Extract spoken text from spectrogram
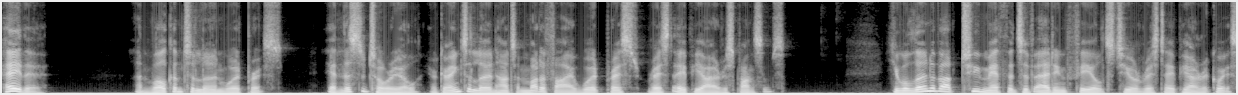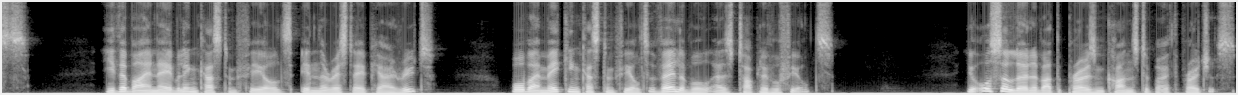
Hey there, and welcome to Learn WordPress. In this tutorial, you're going to learn how to modify WordPress REST API responses. You will learn about two methods of adding fields to your REST API requests, either by enabling custom fields in the REST API route, or by making custom fields available as top-level fields. You'll also learn about the pros and cons to both approaches.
